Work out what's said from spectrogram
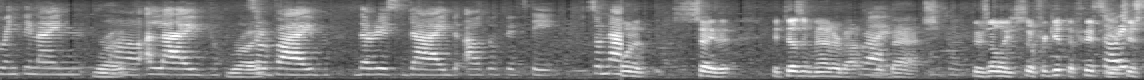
29 Right. uh, alive, Right. survived. The rest died out of 50. So now, I wanna say that it doesn't matter about the Right. batch. There's only, so forget the fifty, so it's it's just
